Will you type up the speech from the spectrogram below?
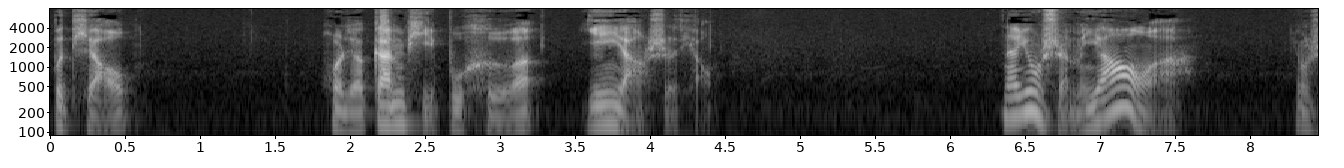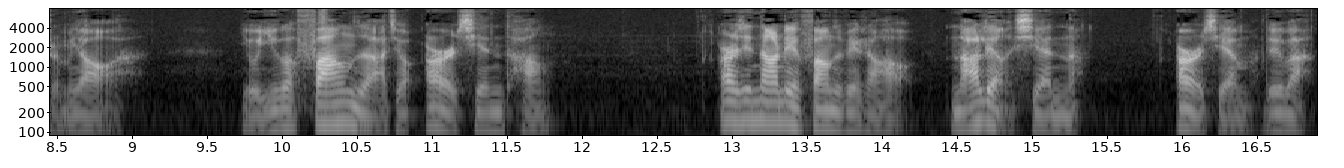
不调。或者叫肝脾不和、阴阳失调，那用什么药啊？用什么药啊？有一个方子啊，叫二仙汤。二仙汤这方子非常好，哪两仙呢？二仙嘛，对吧？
